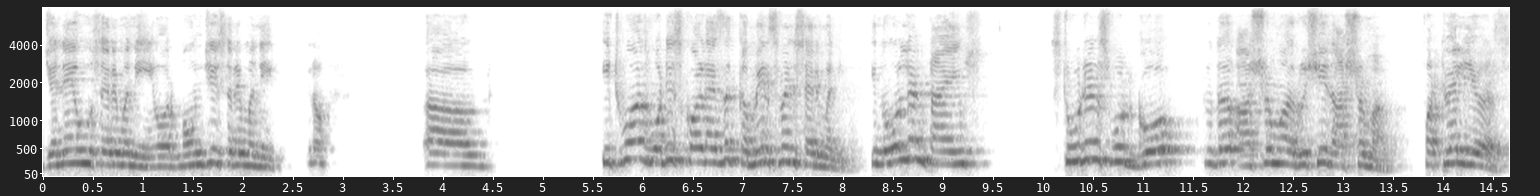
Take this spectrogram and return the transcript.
Janeu ceremony or Maunji ceremony. You know, uh, it was what is called as the commencement ceremony. In olden times, students would go to the ashrama, Rishi's ashrama for 12 years.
